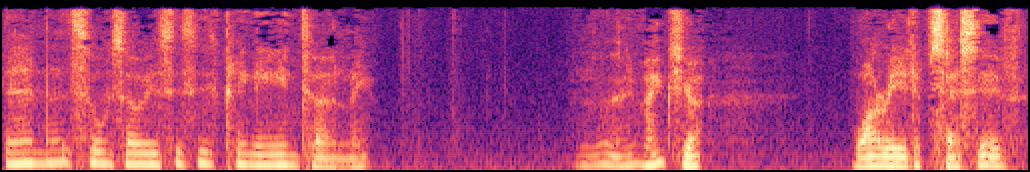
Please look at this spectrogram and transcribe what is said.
then it's also is this is clinging internally. And it makes you worried, obsessive,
